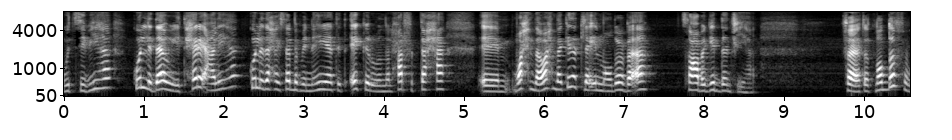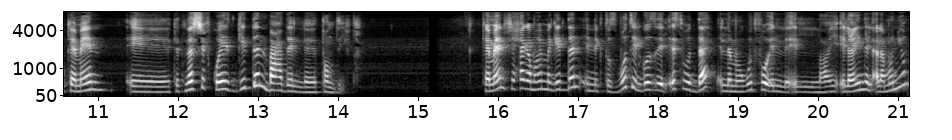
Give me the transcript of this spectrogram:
وتسيبيها كل ده ويتحرق عليها كل ده هيسبب إن هي تتاكل وإن الحرف بتاعها واحدة واحدة كده تلاقي الموضوع بقى صعب جدا فيها. فتتنضف وكمان تتنشف كويس جدا بعد التنظيف. كمان في حاجة مهمة جدا إنك تظبطي الجزء الأسود ده اللي موجود فوق العين الالومنيوم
